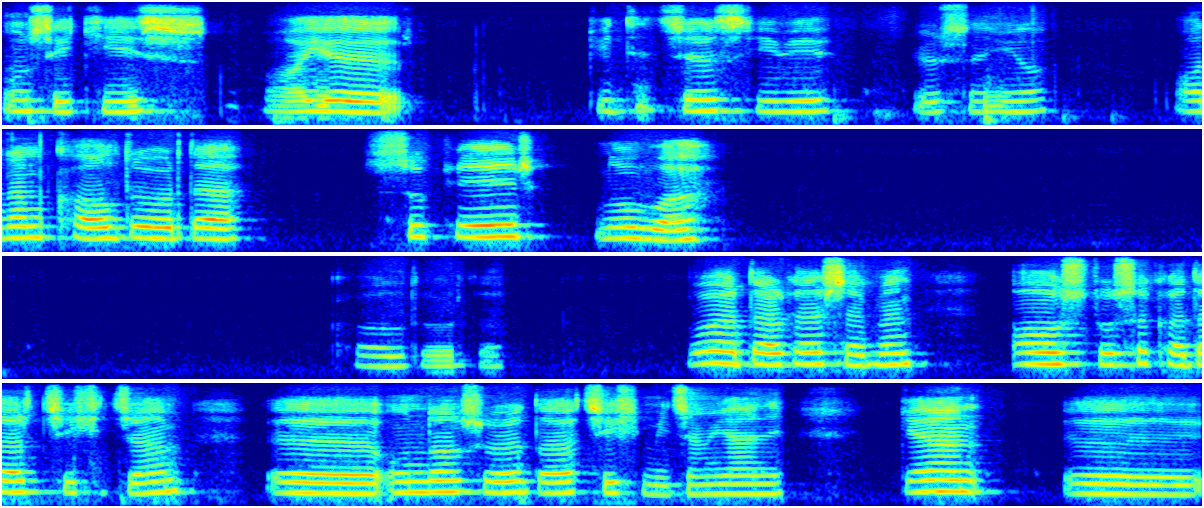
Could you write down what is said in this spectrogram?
18. Hayır. Gideceğiz gibi gösteriyor. Adam kaldı orada. Süper Nova. Kaldı orada. Bu arada arkadaşlar ben Ağustos'a kadar çekeceğim. Ee, ondan sonra daha çekmeyeceğim. Yani gelen e,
